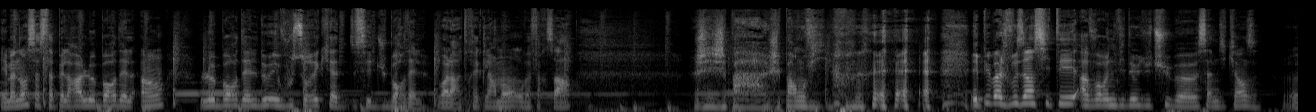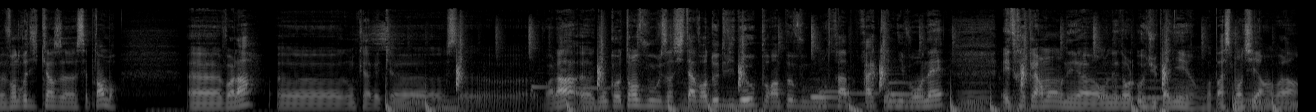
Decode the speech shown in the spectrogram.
Et maintenant ça s'appellera Le Bordel 1, Le Bordel 2 et vous saurez que c'est du bordel. Voilà, très clairement, on va faire ça. J'ai pas, pas envie. et puis bah je vous ai incité à voir une vidéo YouTube euh, samedi 15, euh, vendredi 15 euh, voilà, donc avec voilà, donc autant vous inciter à voir d'autres vidéos pour un peu vous montrer à quel niveau on est. Et très clairement, on est, euh, on est dans le haut du panier, hein. on va pas se mentir, hein, voilà.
